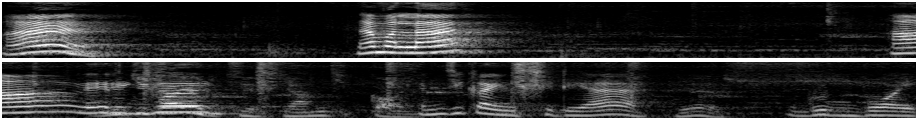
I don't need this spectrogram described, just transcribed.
ஆ நம்மல்லா ஆ வெரி குட் காய் வச்சு அஞ்சு காய். அஞ்சு காய் வச்சிட்டியா? எஸ் குட் பாய்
